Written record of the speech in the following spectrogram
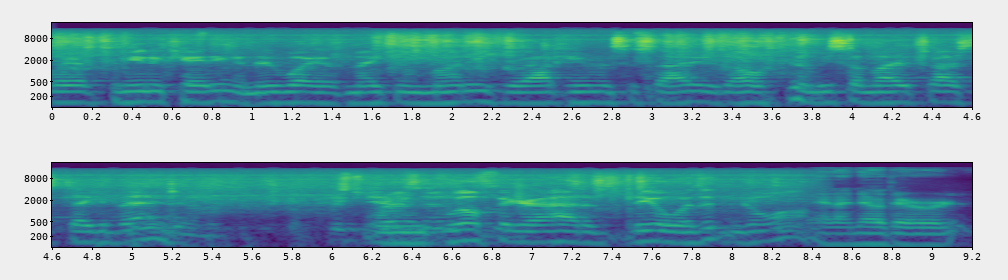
way of communicating, a new way of making money throughout human society. There's always going to be somebody that tries to take advantage of it. Mr. And President. we'll figure out how to deal with it and go on. And I know there are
